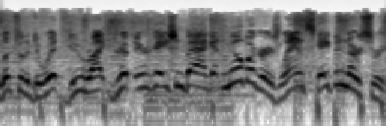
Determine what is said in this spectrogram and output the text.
Look for the DeWitt Do Right Drip Irrigation Bag at Milberger's Landscape and Nursery.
